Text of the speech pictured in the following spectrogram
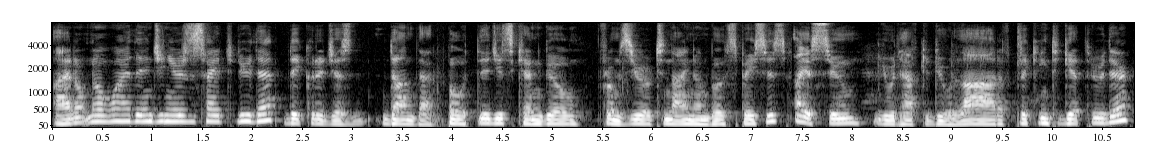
I don't know why the engineers decided to do that. They could have just done that. Both digits can go from 0 to 9 on both spaces. I assume you would have to do a lot of clicking to get through there,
